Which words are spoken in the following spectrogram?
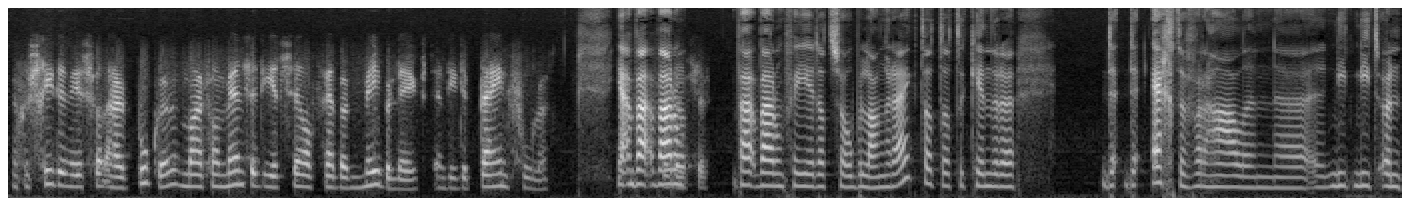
een geschiedenis vanuit boeken, maar van mensen die het zelf hebben meebeleefd en die de pijn voelen. Ja, en wa waarom, ze... waar, waarom vind je dat zo belangrijk? Dat, dat de kinderen de, de echte verhalen, uh, niet, niet een,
